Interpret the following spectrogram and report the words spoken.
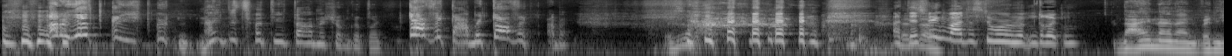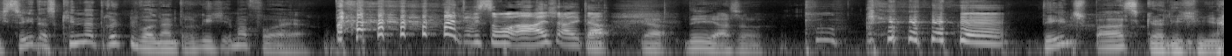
Aber jetzt kann ich drücken. Nein, das hat die Dame schon gedrückt. Dafür, Dame, dafür, Dame. Das ist- Ah, deswegen wartest du mal mit dem Drücken. Nein, nein, nein. Wenn ich sehe, dass Kinder drücken wollen, dann drücke ich immer vorher. Du bist so ein Arsch, Alter. Ja, ja. Nee, also. Puh. Den Spaß gönne ich mir.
